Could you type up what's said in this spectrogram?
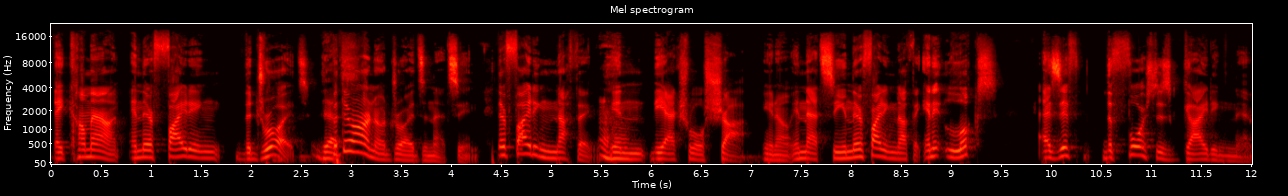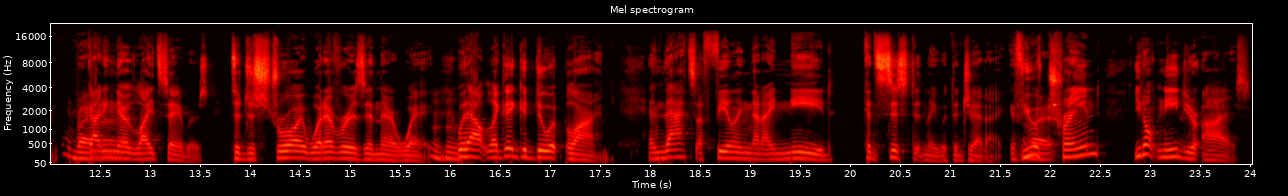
they come out and they're fighting the droids. Yes. But there are no droids in that scene. They're fighting nothing Uh-huh. in the actual shot, you know, in that scene. They're fighting nothing. And it looks as if the force is guiding them, right. guiding right, their lightsabers to destroy whatever is in their way Mhm. without, like, they could do it blind. And that's a feeling that I need consistently with the Jedi. If you Right. have trained, you don't need your eyes,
